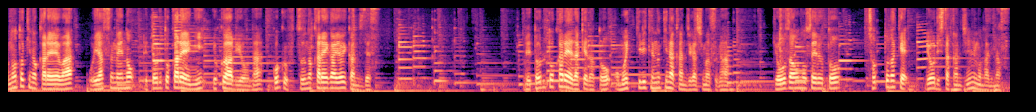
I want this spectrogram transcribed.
この時のカレーはお安めのレトルトカレーによくあるようなごく普通のカレーが良い感じです。レトルトカレーだけだと思いっきり手抜きな感じがしますが餃子を乗せるとちょっとだけ料理した感じにもなります。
